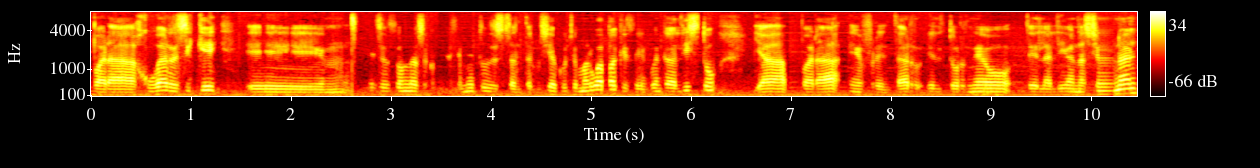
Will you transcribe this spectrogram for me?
para jugar, así que esos son los acontecimientos de Santa Lucía Guapa que se encuentra listo ya para enfrentar el torneo de la Liga Nacional.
